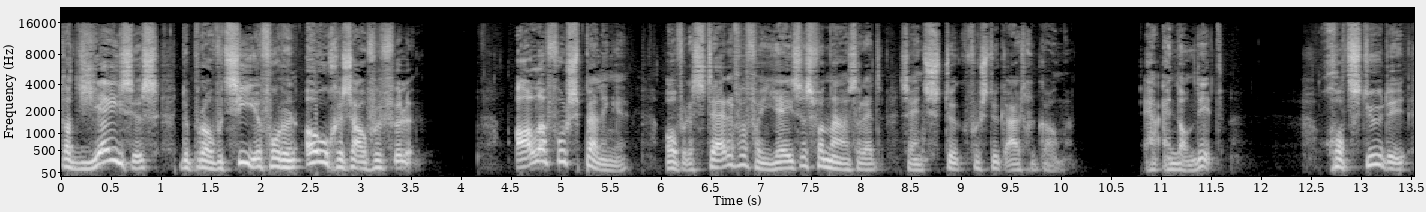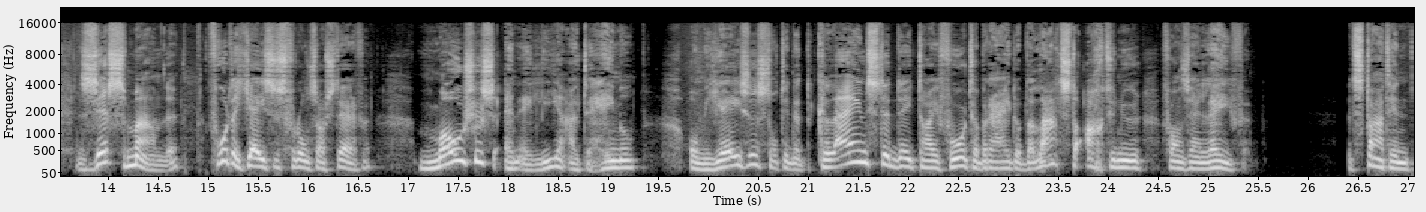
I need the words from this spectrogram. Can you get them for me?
dat Jezus de profetieën voor hun ogen zou vervullen. Alle voorspellingen over het sterven van Jezus van Nazareth zijn stuk voor stuk uitgekomen. En dan dit. God stuurde zes maanden voordat Jezus voor ons zou sterven, Mozes en Elia uit de hemel om Jezus tot in het kleinste detail voor te bereiden op de laatste 18 uur van zijn leven. Het staat in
